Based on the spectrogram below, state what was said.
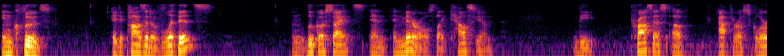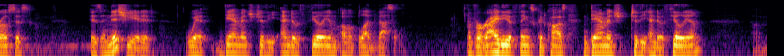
includes a deposit of lipids and leukocytes and, and minerals like calcium. The process of atherosclerosis is initiated with damage to the endothelium of a blood vessel. A variety of things could cause damage to the endothelium. Um,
